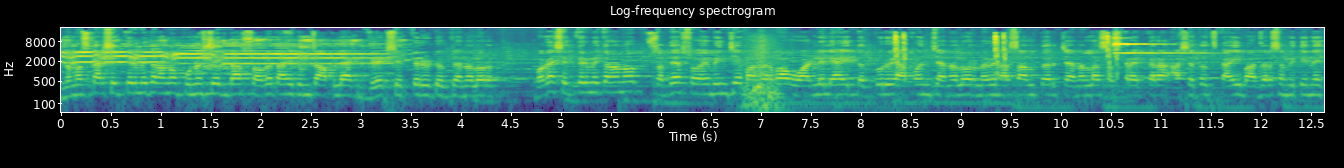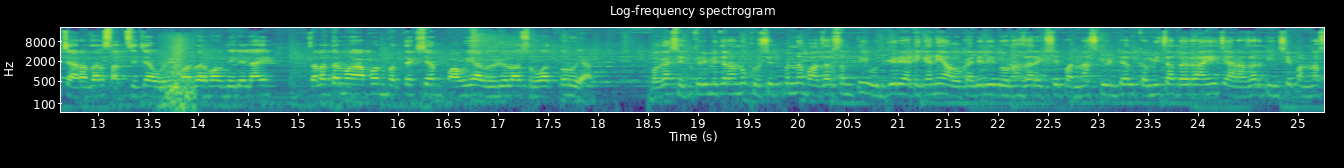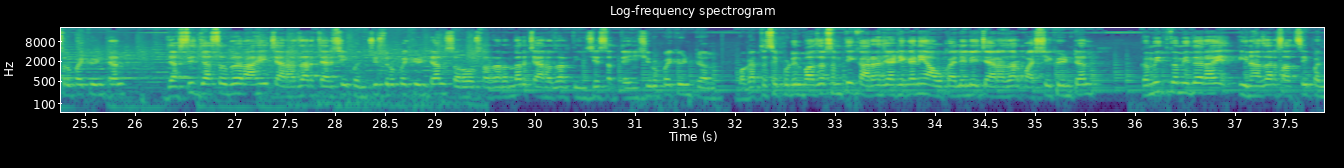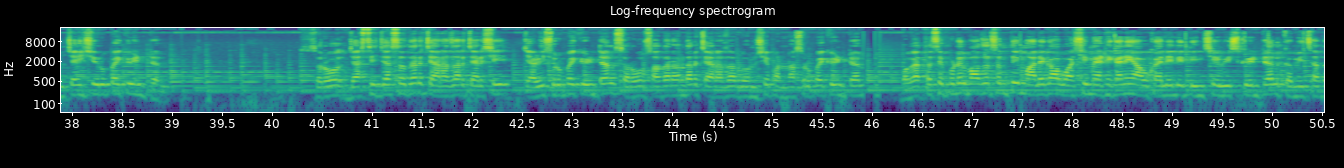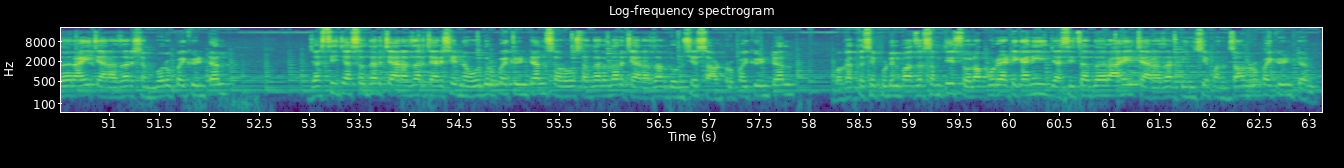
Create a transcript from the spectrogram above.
नमस्कार शेतकरी मित्रांनो पुनश्च एकदा स्वागत आहे तुमचं आपल्या ग्रेट शेतकरी यूट्यूब चॅनलवर बघा शेतकरी मित्रांनो सध्या सोयाबीनचे बाजारभाव वाढलेले आहेत. तत्पूर्वी आपण चॅनलवर नवीन असाल तर चॅनलला सबस्क्राईब करा. अशातच काही बाजार समितीने चार हजार सातशेच्या वरील बाजारभाव दिलेला आहे. चला तर मग आपण प्रत्यक्ष पाहूया व्हिडिओला सुरुवात करूया. बघा शेतकरी मित्रांनो कृषी उत्पन्न बाजार समिती उदगीर या ठिकाणी अवकालेली दोन हजार एकशे पन्नास क्विंटल. कमीचा दर आहे चार हजार तीनशे पन्नास रुपये क्विंटल. जास्तीत जास्त दर आहे चार हजार चारशे पंचवीस रुपये क्विंटल. सर्वसाधारण दर चार हजार तीनशे सत्याऐंशी रुपये क्विंटल. बघा तसे पुढील बाजार समिती कारंजा या ठिकाणी अवकालेली चार हजार पाचशे क्विंटल. कमीत कमी दर आहे तीन हजार सातशे पंच्याऐंशी रुपये क्विंटल. सर्व जास्तीत जास्त दर चार हजार चारशे चाळीस रुपये क्विंटल सर्वसाधारण दर चार हजार दोनशे पन्नास रुपये क्विंटल. बघा तसे पुढील बाजार समिती मालेगाव वाशिम या ठिकाणी अवकालेली तीनशे वीस क्विंटल कमीचा दर आहे चार हजार शंभर रुपये क्विंटल. जास्तीत जास्त दर चार हजार चारशे नव्वद रुपये क्विंटल सर्वसाधारण दर चार हजार दोनशे साठ रुपये क्विंटल. बघा तसे पुढील बाजार समिती सोलापूर या ठिकाणी जास्तीचा दर आहे चार हजार तीनशे पंचावन्न रुपये क्विंटल.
